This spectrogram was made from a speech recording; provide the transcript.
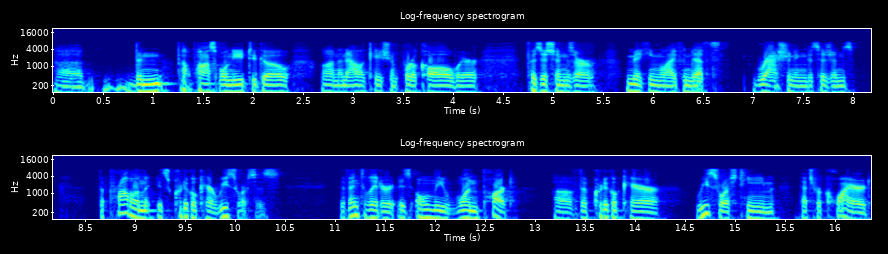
uh, the possible need to go on an allocation protocol where physicians are making life and death rationing decisions. The problem is critical care resources. The ventilator is only one part of the critical care resource team that's required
